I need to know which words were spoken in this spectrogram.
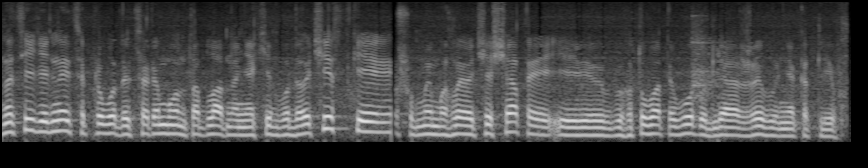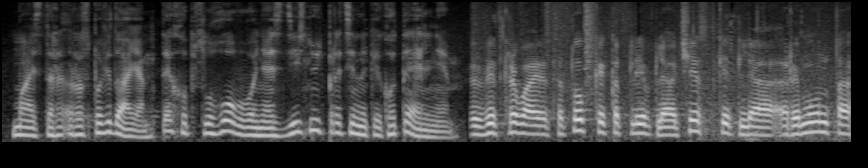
На цій дільниці проводиться ремонт обладнання хімводоочистки, щоб ми могли очищати і готувати воду для живлення котлів. Майстер розповідає, техобслуговування здійснюють працівники котельні. Відкриваються топки котлів для очистки, для ремонту.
